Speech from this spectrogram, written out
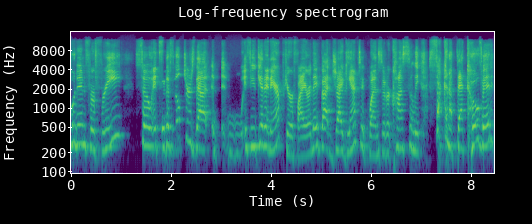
put in for free so it's the filters that uh, if you get an air purifier they've got gigantic ones that are constantly sucking up that covid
